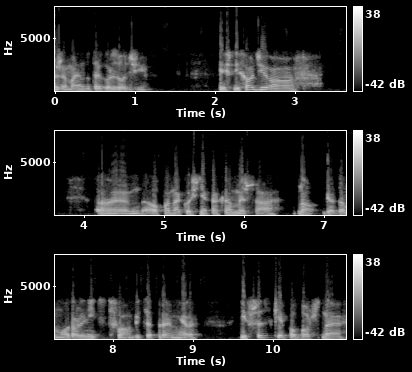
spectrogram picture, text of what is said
że mają do tego ludzi. Jeśli chodzi o, o pana Kośniaka-Kamysza, no wiadomo, rolnictwo, wicepremier i wszystkie poboczne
